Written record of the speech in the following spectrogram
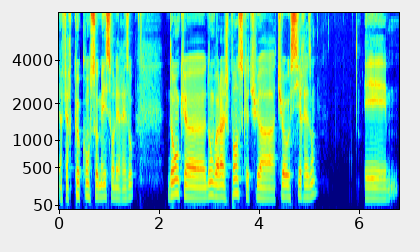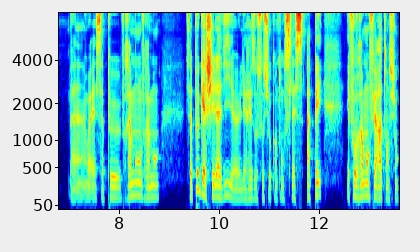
à faire que consommer sur les réseaux. Donc, euh, donc voilà, je pense que tu as, tu as aussi raison. Et ben ouais, ça peut vraiment, vraiment, ça peut gâcher la vie, les réseaux sociaux, quand on se laisse happer. Il faut vraiment faire attention.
